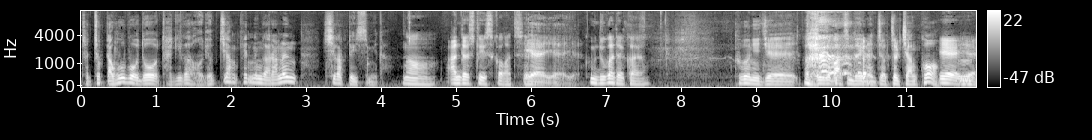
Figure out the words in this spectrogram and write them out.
저쪽 당 후보도 되기가 어렵지 않겠는가라는 시각도 있습니다. 어, 안 될 수도 있을 것 같아요. 예, 예, 예. 그럼 누가 될까요? 그건 이제 저희가 말씀드리기는 적- 적지 않고 예, 음, 예.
